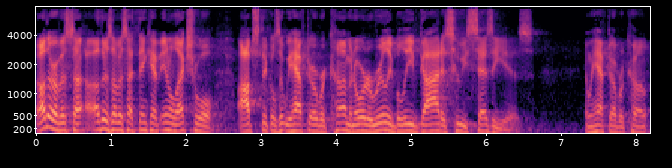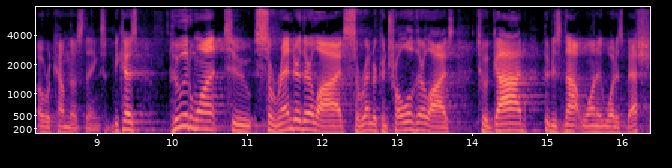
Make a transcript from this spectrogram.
Other of us, uh, others of us, I think, have intellectual obstacles that we have to overcome in order to really believe God is who He says He is. And we have to overcome, overcome those things. Because who would want to surrender their lives, surrender control of their lives to a God who does not want what is best,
